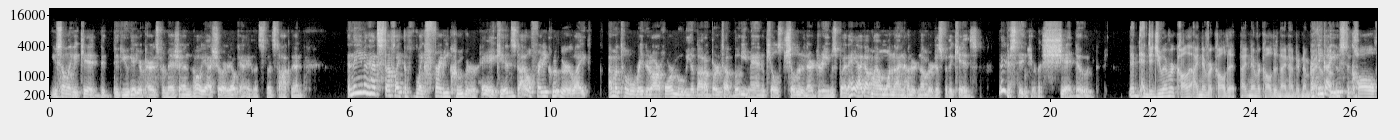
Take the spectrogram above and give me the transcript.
you sound like a kid. Did, did you get your parents permission? Oh yeah sure. Okay let's let's talk then. And they even had stuff like the like freddy krueger. Hey kids dial freddy krueger. Like i'm a total rated r horror movie about a burnt up boogeyman who kills children in their dreams but hey i got my own 1-900 number just for the kids. They just didn't give a shit, dude. Did you ever call it? I never called it. I never called a 900 number. I think don't I used to call.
